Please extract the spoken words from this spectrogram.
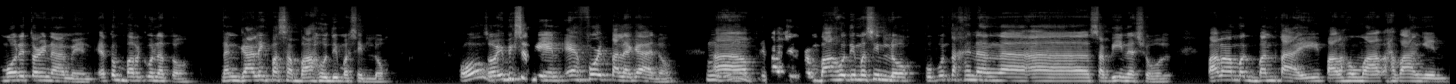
monitor namin. Etong barko na to, nanggaling pa sa Baho de Masinloc. Oh. So, ibig sabihin, effort talaga, no? Mm-hmm. Uh, imagine, from Baho de Masinloc, pupunta ka ng uh, uh, Sabina Shoal para magbantay, para humarangin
